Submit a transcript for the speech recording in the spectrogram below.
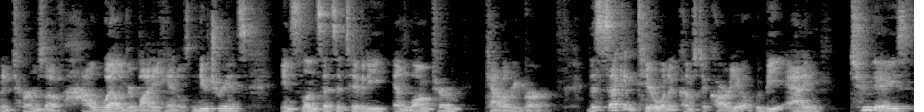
in terms of how well your body handles nutrients, insulin sensitivity, and long term calorie burn. The second tier when it comes to cardio would be adding two days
